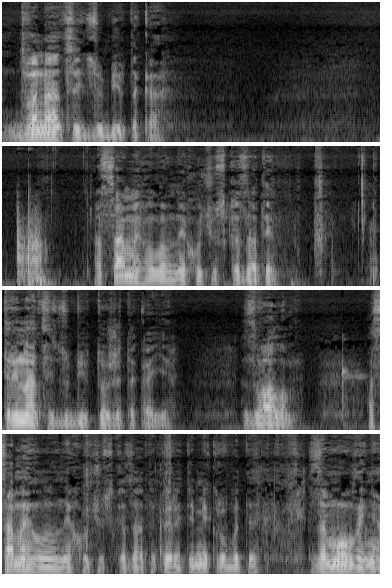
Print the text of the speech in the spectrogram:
12 зубів така. А саме головне хочу сказати, 13 зубів теж така є. З валом. А саме головне хочу сказати, перед тим як робите замовлення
